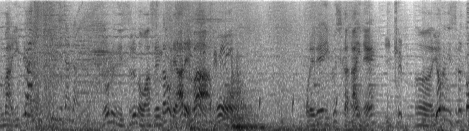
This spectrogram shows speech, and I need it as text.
ーんまあいいか。夜にするの忘れたのであればもうこれで行くしかないね。うん夜にすると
